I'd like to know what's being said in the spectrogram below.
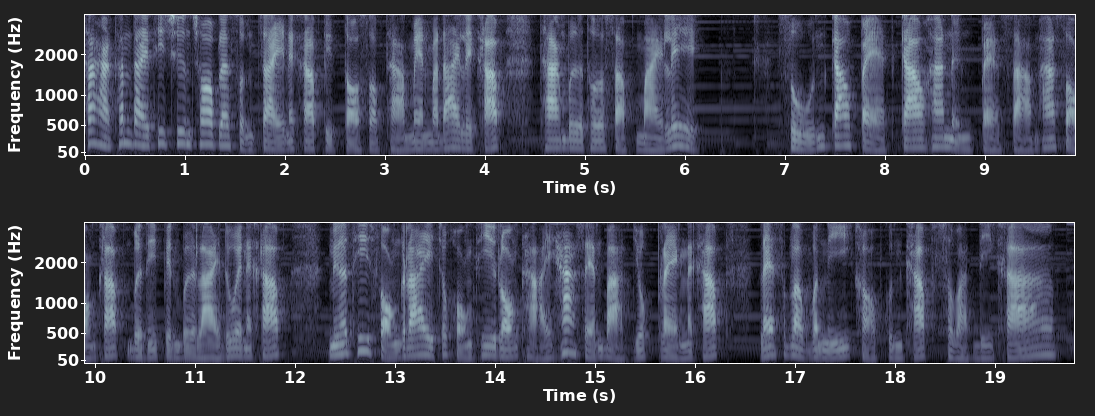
ถ้าหากท่านใดที่ชื่นชอบและสนใจนะครับ ติดต่อสอบถามแมนมาได้เลยครับ ทางเบอร์โทรศัพท์หมายเลข 0989518352 ครับ เบอร์นี้เป็นเบอร์ไลน์ด้วยนะครับ เนื้อที่ 2 ไร่เจ้าของที่ร้องขาย 5 0 0 0 0 0 บาทยกแปลงนะครับ และสำหรับวันนี้ขอบคุณครับ สวัสดีครับ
